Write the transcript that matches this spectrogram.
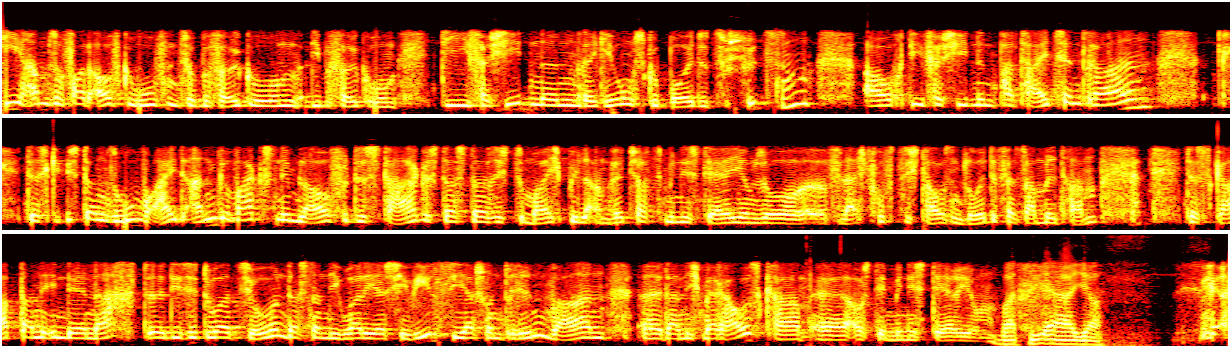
Die haben sofort aufgerufen zur Bevölkerung, die Bevölkerung, die verschiedenen Regierungsgebäude zu schützen, auch die verschiedenen Parteizentralen. Das ist dann so weit angewachsen im Laufe des Tages, dass da sich zum Beispiel am Wirtschaftsministerium so äh, vielleicht 50.000 Leute versammelt haben. Das gab dann in der Nacht äh, die Situation, dass dann die Guardia Civils, die ja schon drin waren, äh, dann nicht mehr rauskamen aus dem Ministerium. Warten, ja, ja. Ja,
